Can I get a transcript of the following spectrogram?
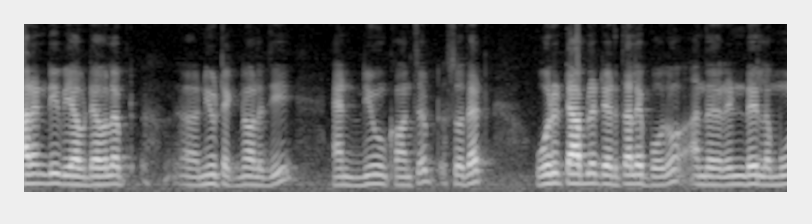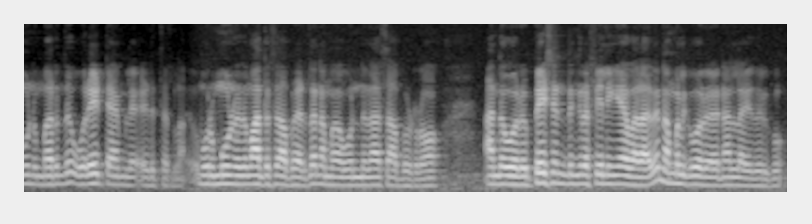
R and D we have developed new technology and new concept so that ஒரு டேப்லெட் எடுத்தாலே போதும். அந்த ரெண்டு இல்லை மூணு மருந்து ஒரே டைமில் எடுத்துடலாம். ஒரு மூணு மாத்திரை சாப்பிட்ற இடத்துல நம்ம ஒன்று தான் சாப்பிட்றோம். அந்த ஒரு பேஷண்ட்டுங்கிற ஃபீலிங்கே வராது. நம்மளுக்கு ஒரு நல்ல இது இருக்கும்.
